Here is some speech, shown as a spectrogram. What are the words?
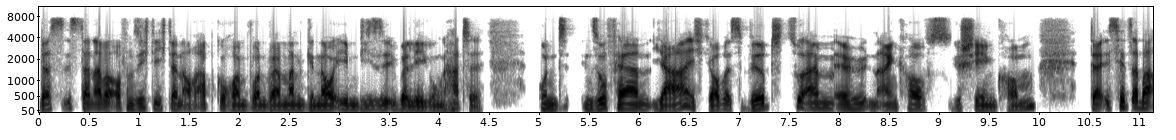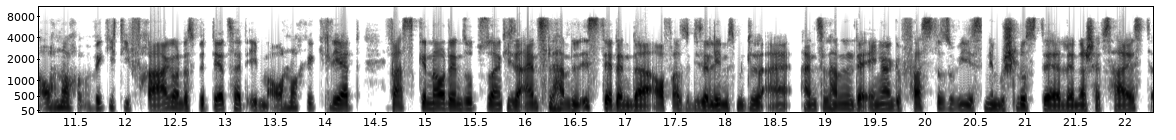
Das ist dann aber offensichtlich dann auch abgeräumt worden, weil man genau eben diese Überlegung hatte. Und insofern, ja, ich glaube, es wird zu einem erhöhten Einkaufsgeschehen kommen. Da ist jetzt aber auch noch wirklich die Frage, und das wird derzeit eben auch noch geklärt, was genau denn sozusagen dieser Einzelhandel ist, der denn da auf, also dieser Lebensmitteleinzelhandel, der enger gefasste, so wie es in dem Beschluss der Länderchefs heißt,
